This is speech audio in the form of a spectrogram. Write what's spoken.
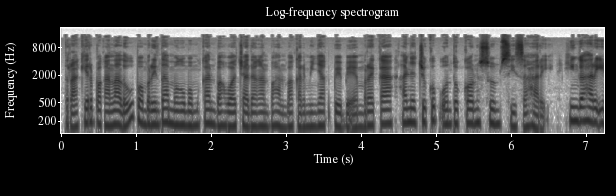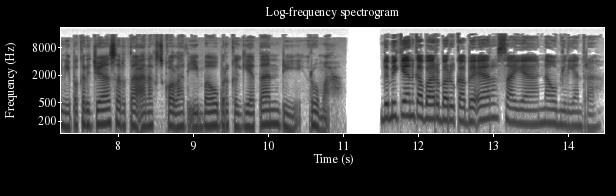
Terakhir pekan lalu, pemerintah mengumumkan bahwa cadangan bahan bakar minyak BBM mereka hanya cukup untuk konsumsi sehari. Hingga hari ini pekerja serta anak sekolah diimbau berkegiatan di rumah. Demikian kabar baru KBR, saya Naomi Liandra.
